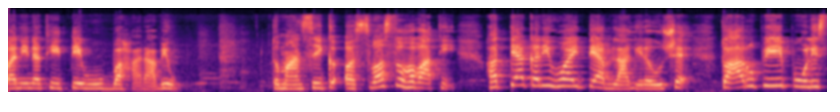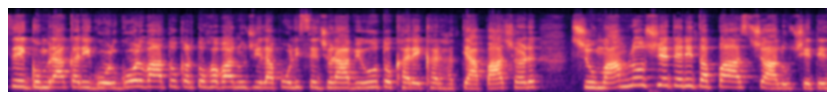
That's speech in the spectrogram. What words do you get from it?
બની નથી તેવું બહાર આવ્યું. તો માનસિક અસ્વસ્થ હોવાથી હત્યા કરી હોય તેમ લાગી રહ્યું છે. તો આરોપી પોલીસને ગુમરાહ કરી ગોળ ગોળ વાતો કરતો હોવાનું જિલ્લા પોલીસે જણાવ્યું. તો ખરેખર હત્યા પાછળ શું મામલો છે તેની તપાસ ચાલુ છે. તે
